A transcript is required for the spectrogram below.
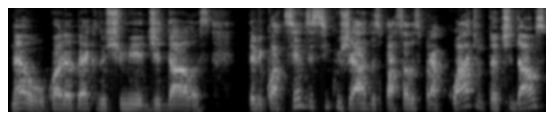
né, o quarterback do time de Dallas. Teve 405 jardas passadas para quatro touchdowns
